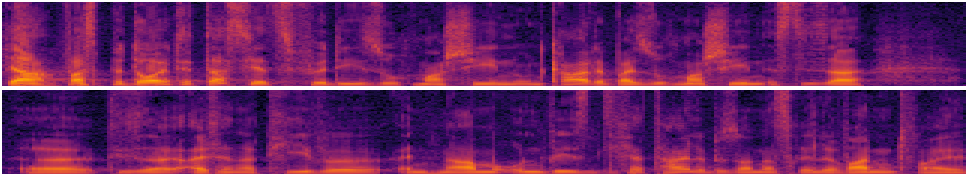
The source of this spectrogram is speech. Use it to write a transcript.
Ja, was bedeutet das jetzt für die Suchmaschinen? Und gerade bei Suchmaschinen ist dieser, äh, diese alternative Entnahme unwesentlicher Teile besonders relevant, weil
